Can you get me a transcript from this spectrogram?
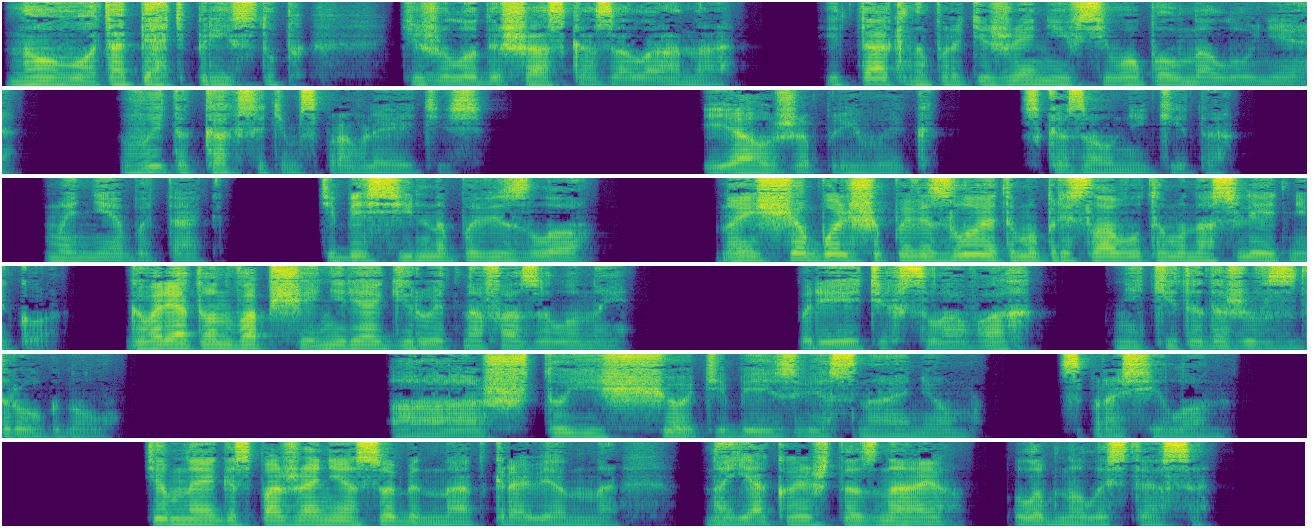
«Ну вот, опять приступ!» — тяжело дыша, сказала она. «И так на протяжении всего полнолуния. Вы-то как с этим справляетесь? Я уже привык, сказал Никита. Мне бы так. Тебе сильно повезло. Но еще больше повезло этому пресловутому наследнику. Говорят, он вообще не реагирует на фазы Луны. При этих словах Никита даже вздрогнул. «А что еще тебе известно о нем?» — спросил он. Темная госпожа не особенно откровенна, «Но я кое-что знаю», — улыбнулась Тесса.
